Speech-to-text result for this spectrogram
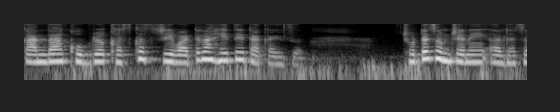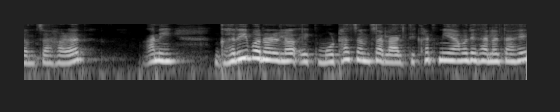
कांदा खोबरं खसखस जे वाटण आहे ते टाकायचं. छोट्या चमच्याने अर्धा चमचा हळद आणि घरी बनवलेलं एक मोठा चमचा लाल तिखट मी यामध्ये घालत आहे.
